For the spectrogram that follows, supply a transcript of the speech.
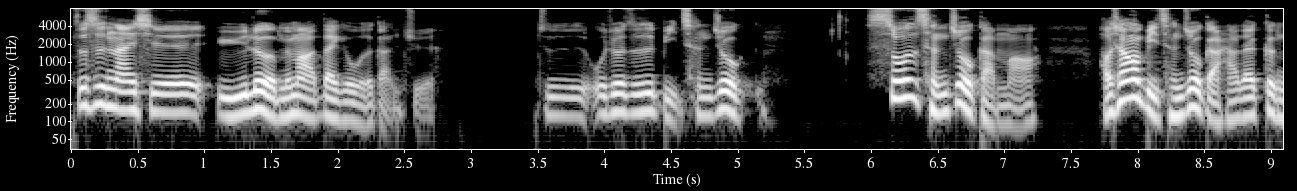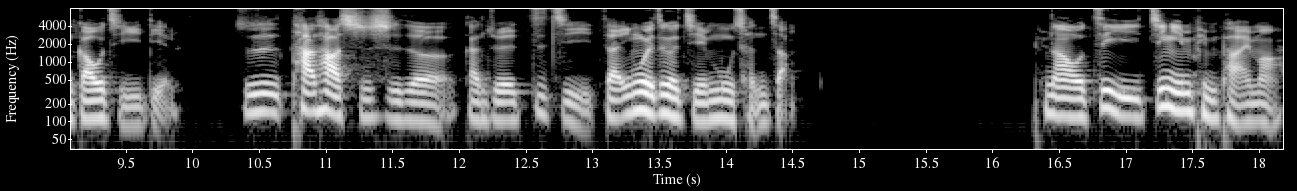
这是那一些娱乐没办法带给我的感觉，就是我觉得这是比成就。说是成就感吗？好像要比成就感还要再更高级一点，就是踏踏实实的感觉自己在因为这个节目成长。那我自己经营品牌嘛，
